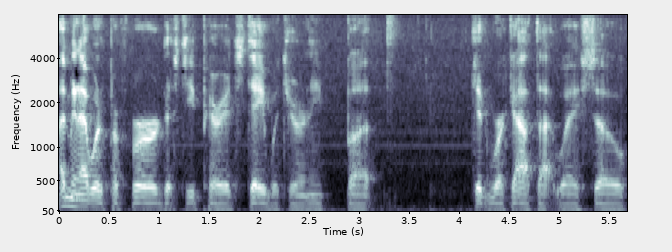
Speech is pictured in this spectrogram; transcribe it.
I mean, I would have preferred that Steve Perry had stayed with Journey, but didn't work out that way. So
